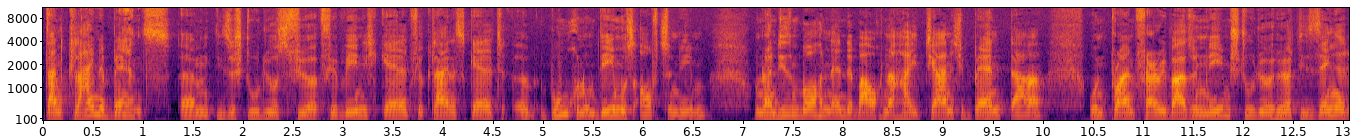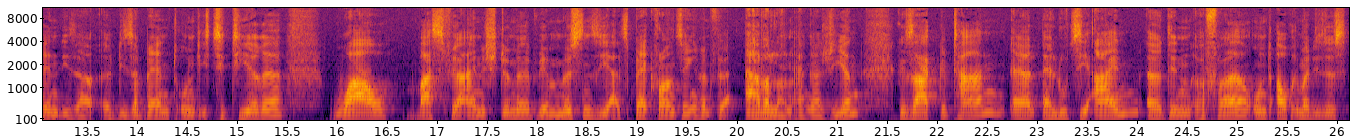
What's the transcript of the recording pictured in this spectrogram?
dann kleine Bands ähm, diese Studios für, für wenig Geld, für kleines Geld äh, buchen, um Demos aufzunehmen. Und an diesem Wochenende war auch eine haitianische Band da. Und Brian Ferry war also im Nebenstudio, hört die Sängerin dieser, äh, dieser Band und ich zitiere, wow, was für eine Stimme, wir müssen sie als Background-Sängerin für Avalon engagieren. Gesagt, getan, er, er lud sie ein, äh, den Refrain und auch immer dieses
